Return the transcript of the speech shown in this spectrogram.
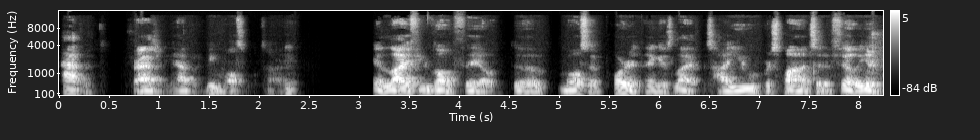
Happens. Tragedy happened to me multiple times. In life, you gonna fail. The most important thing is life. It's how you respond to the failure.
